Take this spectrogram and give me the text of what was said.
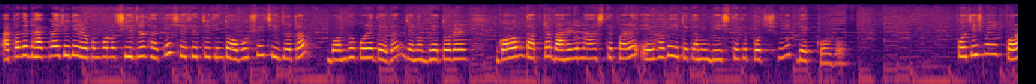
আপনাদের ঢাকনায় যদি এরকম কোনো ছিদ্র থাকে, সেক্ষেত্রে কিন্তু অবশ্যই ছিদ্রটা বন্ধ করে দেবেন, যেন ভেতরের গরম তাপটা বাইরে না আসতে পারে। এভাবে এটাকে আমি বিশ থেকে পঁচিশ মিনিট বেক করব। পঁচিশ মিনিট পর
